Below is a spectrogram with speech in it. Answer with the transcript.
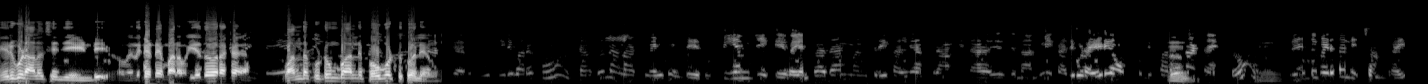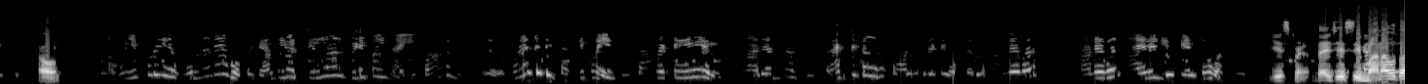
మీరు కూడా ఆలోచన చేయండి. ఎందుకంటే మనం ఏదో రకంగా వంద కుటుంబాలని పోగొట్టుకోలేము. కళ్యాణ్ గ్రామీణ యోజన మీకు అది కూడా ఐడియా ఉంటుంది. దయచేసి మానవతా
